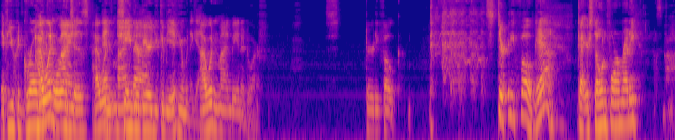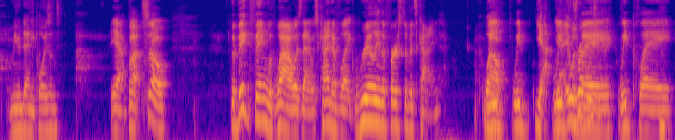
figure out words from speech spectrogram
If you could grow I like wouldn't four mind- inches I wouldn't and mind, shave your beard, you could be a human again. I wouldn't mind being a dwarf. Sturdy folk. Sturdy folk. Yeah. Got your stone form ready? Immune to any poisons? Yeah, but so the big thing with WoW is that it was kind of like really the first of its kind. Well, we'd we'd, yeah, we'd yeah, it was play, revolutionary. We'd play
